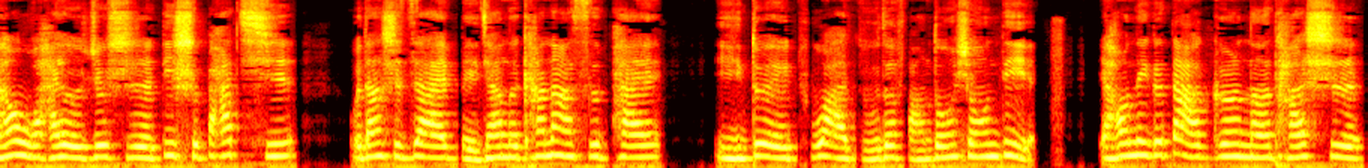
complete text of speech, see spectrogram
然后我还有就是第十八期，我当时在北疆的喀纳斯拍一对图瓦族的房东兄弟，然后那个大哥呢，他是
